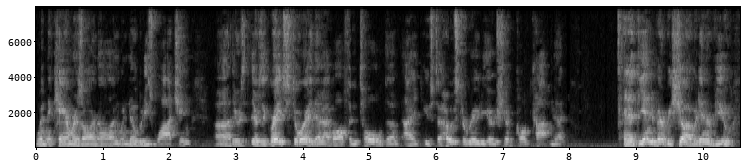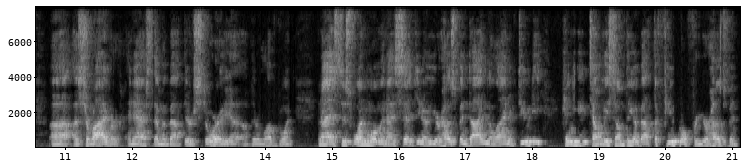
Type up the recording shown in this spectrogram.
when the cameras aren't on, when nobody's watching. Uh, there's there's a great story that I've often told. Uh, I used to host a radio show called Copnet, and at the end of every show, I would interview uh, a survivor and ask them about their story uh, of their loved one. And I asked this one woman, I said, You know, your husband died in the line of duty. Can you tell me something about the funeral for your husband?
